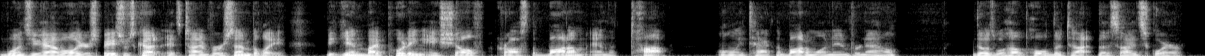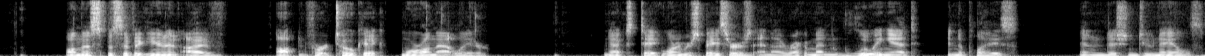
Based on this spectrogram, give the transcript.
Once you have all your spacers cut, it's time for assembly. Begin by putting a shelf across the bottom and the top. Only tack the bottom one in for now. Those will help hold the, top, the side square. On this specific unit, I've opted for a toe kick. More on that later. Next, take one of your spacers and I recommend gluing it into place in addition to nails.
